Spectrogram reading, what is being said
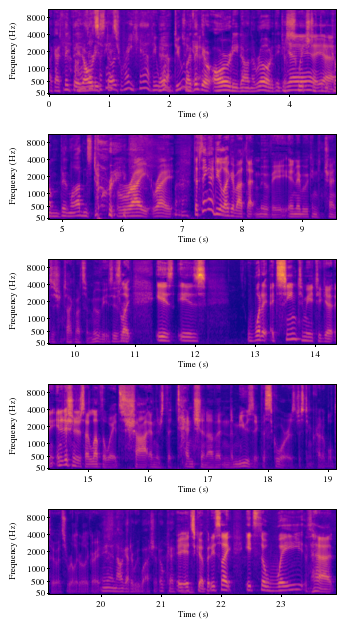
Like I think oh, they'd oh, already started. That's right. Yeah, they yeah. weren't doing. So I think it. they were already down the road. They just yeah, switched yeah, it to become Bin Laden story. right, right. The thing I do like about that movie, and maybe we can transition to talking about some movies, is sure. like is is what it, it, seemed to me to get in addition to just I love the way it's shot and there's the tension of it and the music, the score is just incredible too. It's really really great. Yeah, now I got to rewatch it. Okay, it, it's good, but it's like it's the way that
